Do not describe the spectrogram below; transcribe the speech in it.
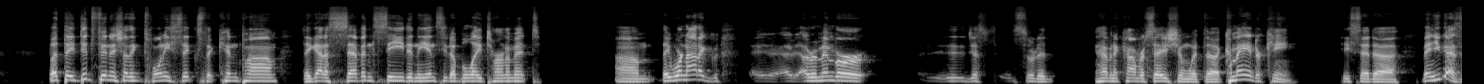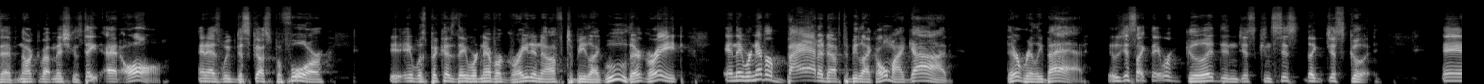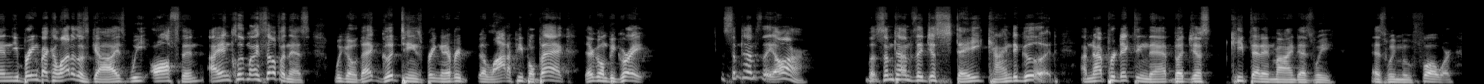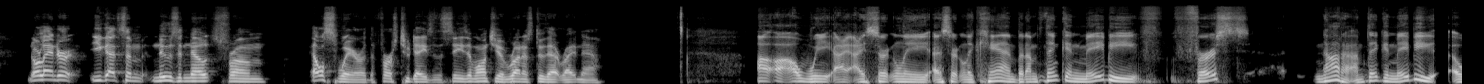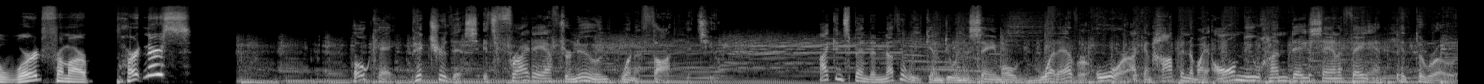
But they did finish, I think, 26th at KenPom. They got a seven seed in the NCAA tournament. Um, they were not a. I remember uh, just sort of having a conversation with uh, Commander King. He said, uh, "Man, you guys haven't talked about Michigan State at all." And as we've discussed before, it, was because they were never great enough to be like, "Ooh, they're great," and they were never bad enough to be like, "Oh my God, they're really bad." It was just like they were good and just consist, like just good and you bring back a lot of those guys. We often, I include myself in this. We go that good team's bringing every a lot of people back. They're going to be great. Sometimes they are, but sometimes they just stay kind of good. I'm not predicting that, but just keep that in mind as we as we move forward. Norlander, you got some news and notes from elsewhere the first two days of the season. Why don't you run us through that right now? Uh, uh, we, I, I, certainly, I certainly can, but I'm thinking maybe f- first, nada. I'm thinking maybe a word from our partners. Okay, picture this: it's Friday afternoon when a thought hits you. I can spend another weekend doing the same old whatever, or I can hop into my all-new Hyundai Santa Fe and hit the road.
